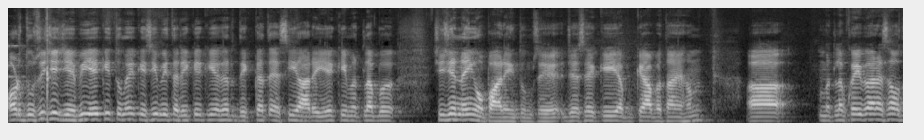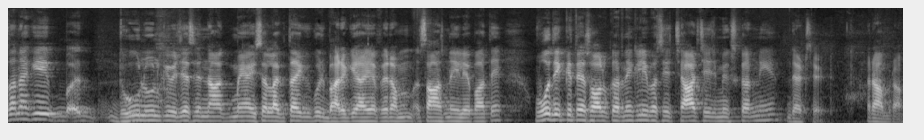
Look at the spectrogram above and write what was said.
और दूसरी चीज़ ये भी है कि तुम्हें किसी भी तरीके की अगर दिक्कत ऐसी आ रही है कि मतलब चीज़ें नहीं हो पा रही तुमसे, जैसे कि अब क्या बताएँ हम? मतलब कई बार ऐसा होता है ना कि धूल ऊल की वजह से नाक में ऐसा लगता है कि कुछ भर गया या फिर हम सांस नहीं ले पाते, वो दिक्कतें सॉल्व करने के लिए बस ये चार चीज़ मिक्स करनी है दैट्स इट राम राम।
